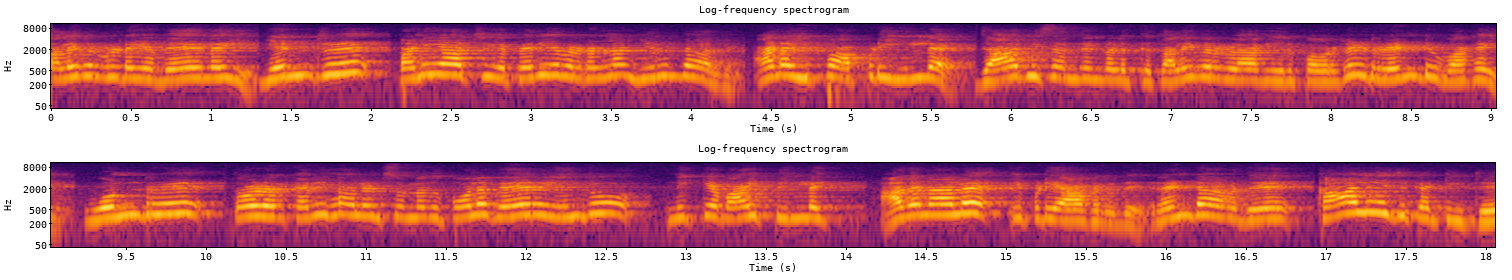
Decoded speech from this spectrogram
தலைவர்களுடைய வேலை என்று பணியாற்றிய பெரியவர்கள்லாம் இருந்தார்கள். ஆனால் இப்போ அப்படி இல்லை. ஜாதி சங்கங்களுக்கு தலைவர்களாக இருப்பவர்கள் ரெண்டு வகை. ஒன்று தோழர் கரிகாலன் சொன்னது போல வேற எங்கும் நிற்க வாய்ப்பில்லை. அதனால இப்படி ஆகிறது. ரெண்டாவது காலேஜ் கட்டிட்டு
